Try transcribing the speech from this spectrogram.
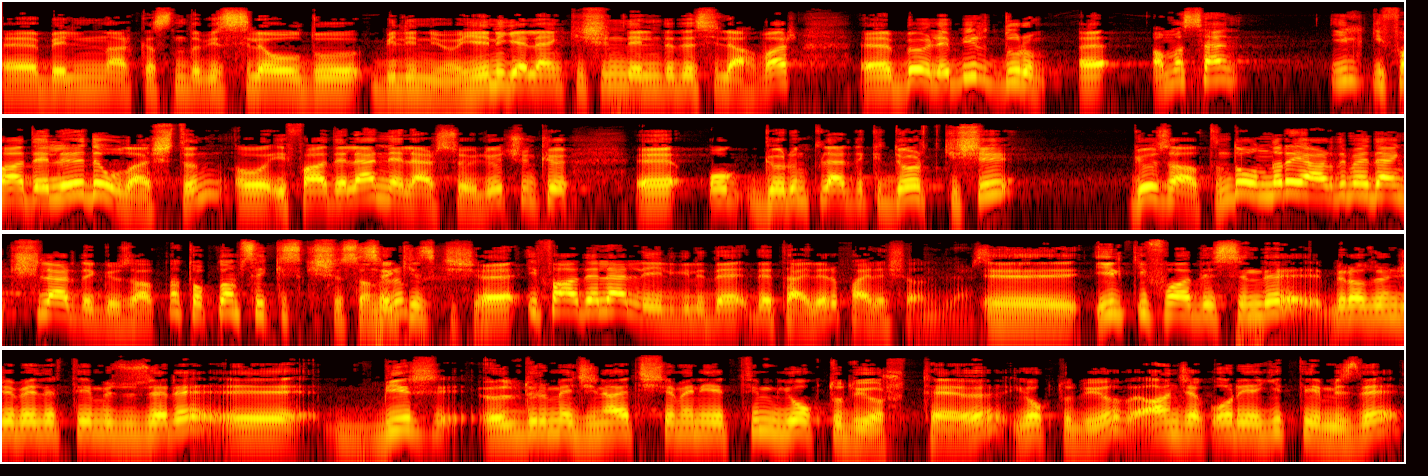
e, belinin arkasında bir silah olduğu biliniyor. Yeni gelen kişinin elinde de silah var. E, böyle bir durum. E, ama sen ilk ifadelere de ulaştın. O ifadeler neler söylüyor? Çünkü e, o görüntülerdeki dört kişi gözaltında. Onlara yardım eden kişiler de gözaltında. Toplam 8 kişi sanırım. Sekiz kişi. E, ifadelerle ilgili de detayları paylaşalım dilersen. Ee, ilk ifadesinde biraz önce belirttiğimiz üzere e, bir öldürme cinayet işleme niyetim yoktu diyor TÖ, yoktu diyor. Ancak oraya gittiğimizde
